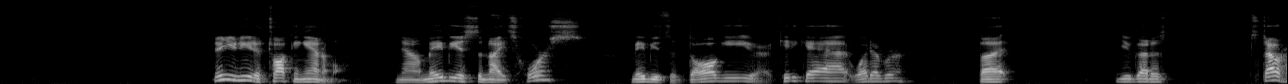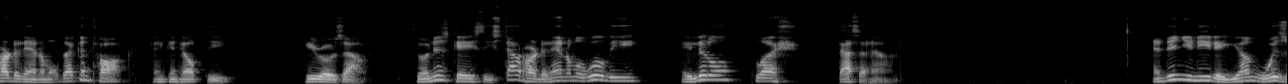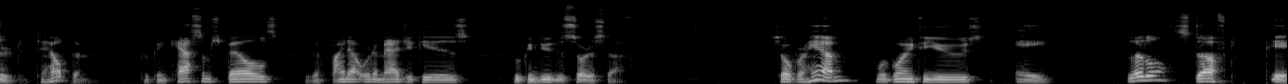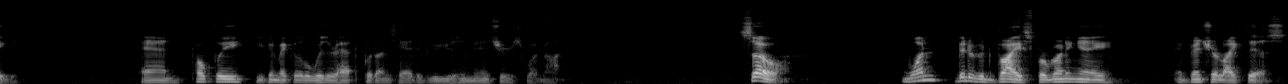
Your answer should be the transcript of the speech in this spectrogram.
Then you need a talking animal. Now, maybe it's the knight's horse, maybe it's a doggy or a kitty cat, whatever, but you've got a stout hearted animal that can talk and can help the heroes out. So, in this case, the stout hearted animal will be a little plush basset hound. And then you need a young wizard to help them, who can cast some spells, who can find out where the magic is, who can do this sort of stuff. So for him, we're going to use a little stuffed pig. And hopefully you can make a little wizard hat to put on his head if you're using miniatures, whatnot. So, one bit of advice for running a adventure like this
